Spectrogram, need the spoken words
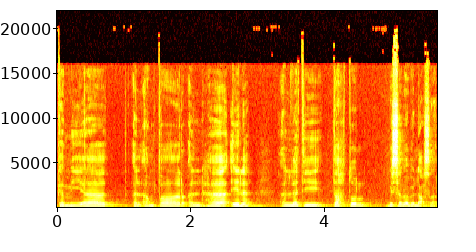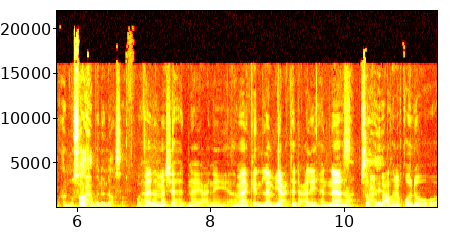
كميات الأمطار الهائلة التي تهطل بسبب الإعصار المصاحبة للإعصار. وهذا ما شاهدنا يعني أماكن لم يعتد عليها الناس. نعم صحيح. بعضهم يقولوا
